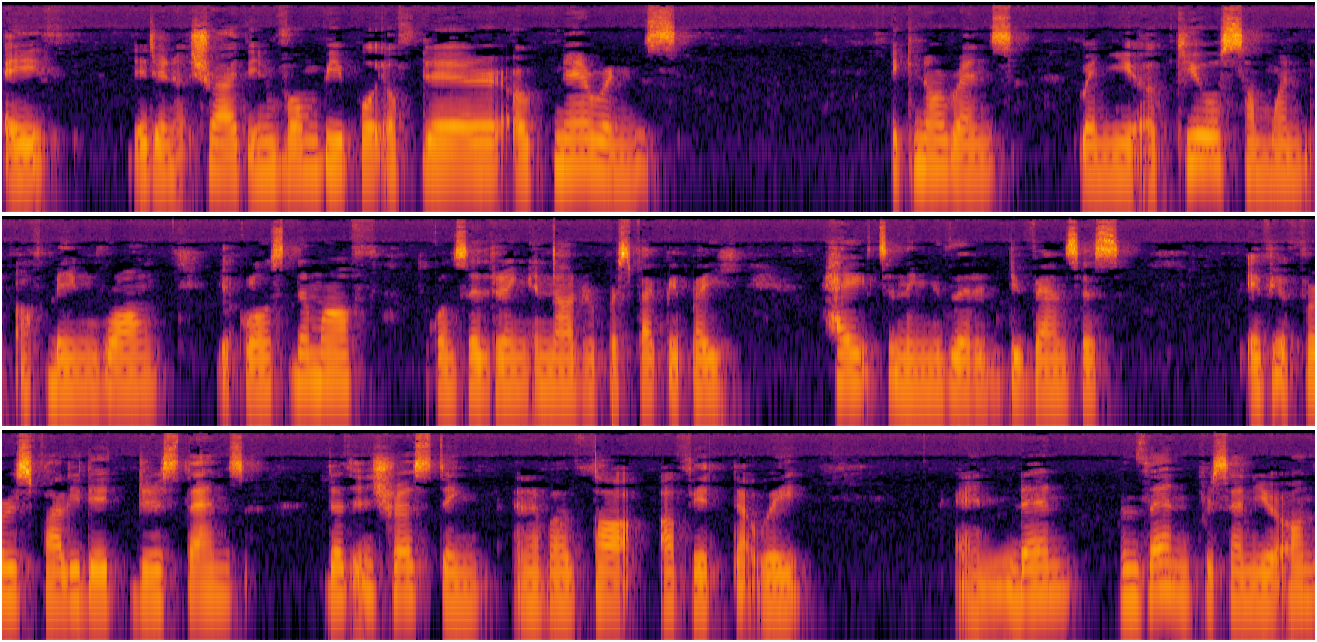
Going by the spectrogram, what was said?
Eighth, they do not try to inform people of their ignorance ignorance. When you accuse someone of being wrong, you close them off to considering another perspective by heightening their defenses. If you first validate their stance, that's interesting, and I never thought of it that way. And then, and then present your own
